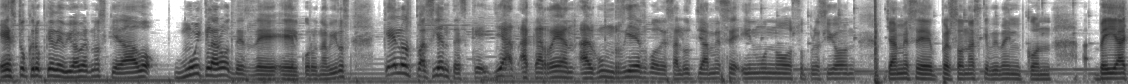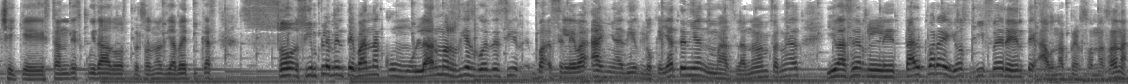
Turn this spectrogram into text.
Esto creo que debió habernos quedado muy claro desde el coronavirus que los pacientes que ya acarrean algún riesgo de salud, llámese inmunosupresión, llámese personas que viven con VIH y que están descuidados, personas diabéticas, simplemente van a acumular más riesgo, es decir, se le va a añadir lo que ya tenían más la nueva enfermedad y va a ser letal para ellos diferente a una persona sana,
